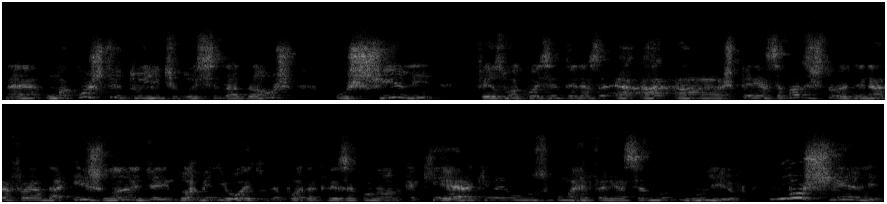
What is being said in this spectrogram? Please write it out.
Né? Uma constituinte dos cidadãos, o Chile fez uma coisa interessante. A, a, a, experiência mais extraordinária foi a da Islândia, em 2008, depois da crise econômica, que é a que eu uso como referência no, no, livro. No Chile,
